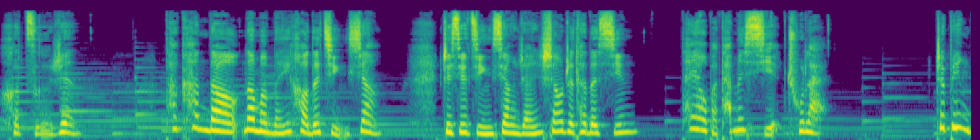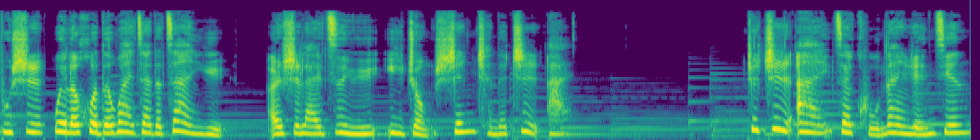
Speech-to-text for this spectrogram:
和责任。他看到那么美好的景象。这些景象燃烧着他的心，他要把它们写出来。这并不是为了获得外在的赞誉，而是来自于一种深沉的挚爱。这挚爱在苦难人间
